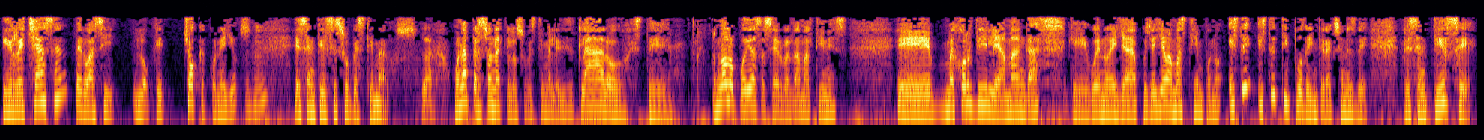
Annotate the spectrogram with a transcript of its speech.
y rechazan, pero así, lo que choca con ellos es sentirse subestimados. Claro. Una persona que lo subestima le dice, claro, este, pues no lo podías hacer, ¿verdad, Martínez? Eh, mejor dile a Mangas que, bueno, ella, pues ya lleva más tiempo, ¿no? Este, este tipo de interacciones de, de sentirse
